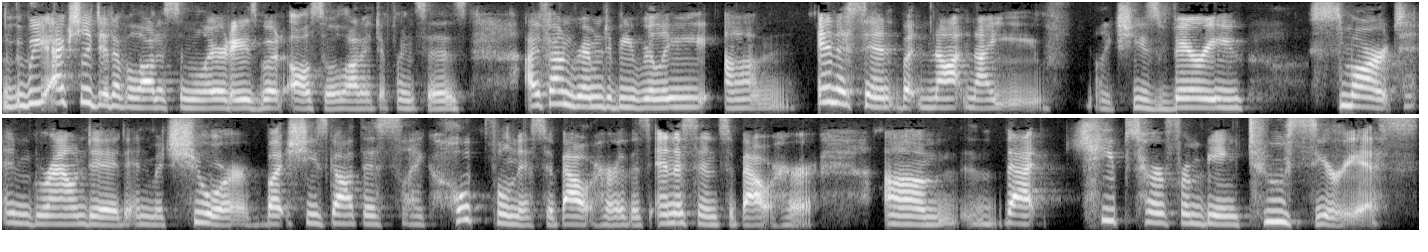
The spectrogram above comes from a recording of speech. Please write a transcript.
we actually did have a lot of similarities, but also a lot of differences. I found Rem to be really um, innocent, but not naive. Like she's very smart and grounded and mature, but she's got this like hopefulness about her, this innocence about her um, that keeps her from being too serious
